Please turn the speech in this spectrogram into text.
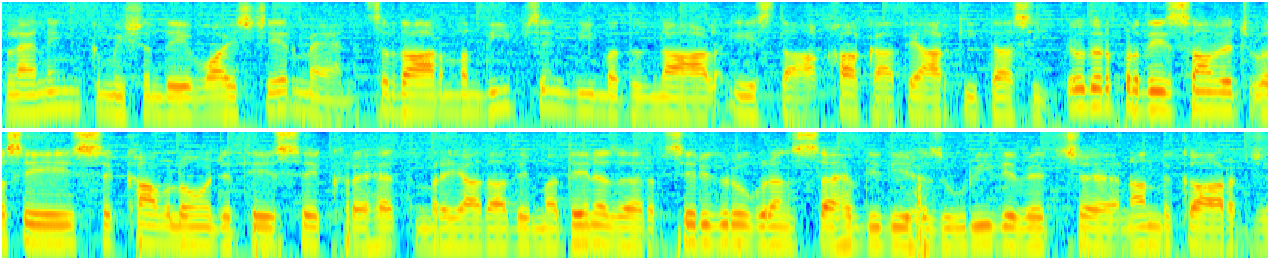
ਪਲੈਨਿੰਗ ਕਮਿਸ਼ਨ ਦੇ ਵਾਈਸ ਚੇਅਰਮੈਨ ਸਰਦਾਰ ਮਨਦੀਪ ਸਿੰਘ ਦੀ ਮਦਦ ਨਾਲ ਇਸ ਦਾ ਖਾਕਾ ਤਿਆਰ ਕੀਤਾ ਸੀ। ਉਧਰ ਪ੍ਰਦੇਸ਼ਾਂ ਵਿੱਚ ਵਸੇ ਸਿੱਖਾਂ ਵੱਲੋਂ ਜਿੱਥੇ ਸਿੱਖ ਰਹਿਤ ਮਰਿਆਦਾ ਦੇ ਮੱਦੇਨਜ਼ਰ ਸ੍ਰੀ ਗੁਰੂ ਗ੍ਰੰਥ ਸਾਹਿਬ ਜੀ ਦੀ ਹਜ਼ੂਰੀ ਦੇ ਵਿੱਚ ਆਨੰਦ ਕਾਰਜ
